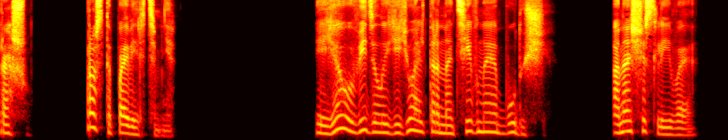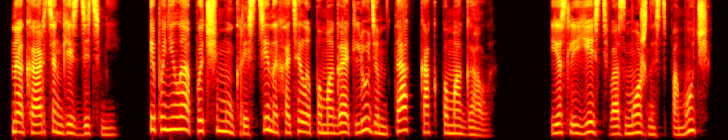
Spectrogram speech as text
«Прошу, просто поверьте мне». И я увидела ее альтернативное будущее. Она счастливая, на картинге с детьми, и поняла, почему Кристина хотела помогать людям так, как помогала. Если есть возможность помочь,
